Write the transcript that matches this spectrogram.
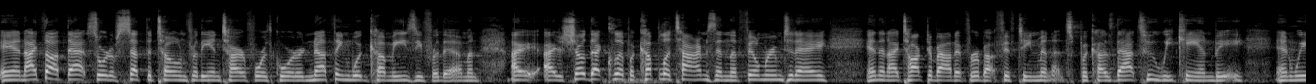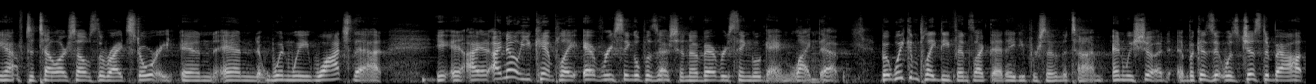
And I thought that sort of set the tone for the entire fourth quarter. Nothing would come easy for them. And I, I showed that clip a couple of times in the film room today, and then I talked about it for about 15 minutes because that's who we can be. And we have to tell ourselves the right story. And, and when we watch that, I, I know you can't play every single possession of every single game like that, but we can play defense like that 80% of the time, and we should because it was just about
